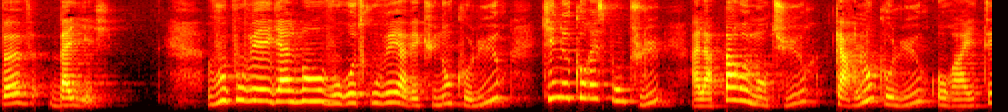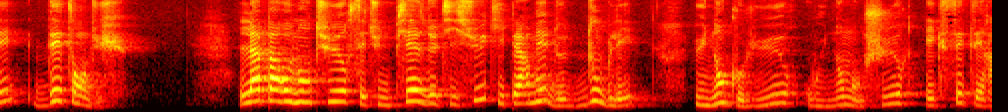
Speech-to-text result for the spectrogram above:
peuvent bailler. Vous pouvez également vous retrouver avec une encolure qui ne correspond plus à la parementure car l'encolure aura été détendue. La parementure, c'est une pièce de tissu qui permet de doubler une encolure ou une emmanchure, etc.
